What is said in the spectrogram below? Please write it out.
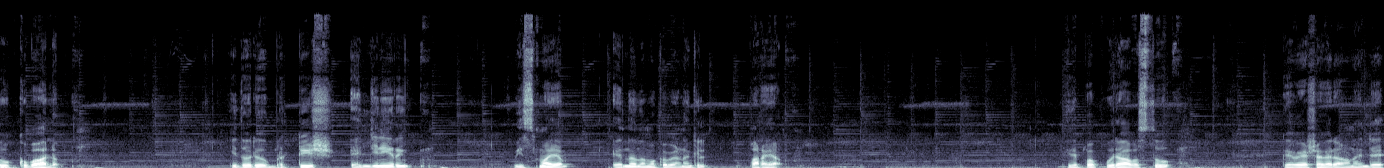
തൂക്കുപാലം. ഇതൊരു ബ്രിട്ടീഷ് എൻജിനീയറിംഗ് വിസ്മയം എന്ന് നമുക്ക് വേണമെങ്കിൽ പറയാം. ഇതിപ്പോൾ പുരാവസ്തു ഗവേഷകരാണ് ഇതിന്റെ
